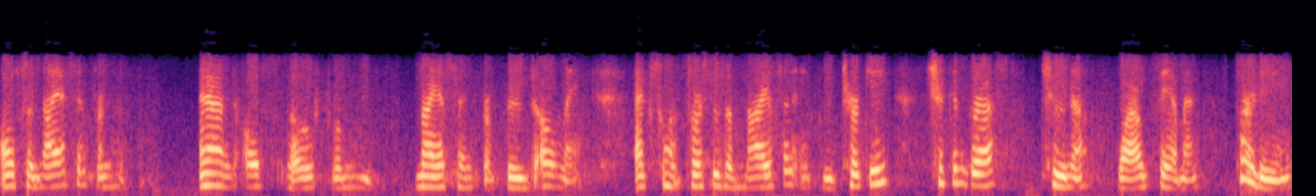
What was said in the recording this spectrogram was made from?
Also, niacin from and also from niacin from foods only. Excellent sources of niacin include turkey, chicken breast, tuna, wild salmon, sardines,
